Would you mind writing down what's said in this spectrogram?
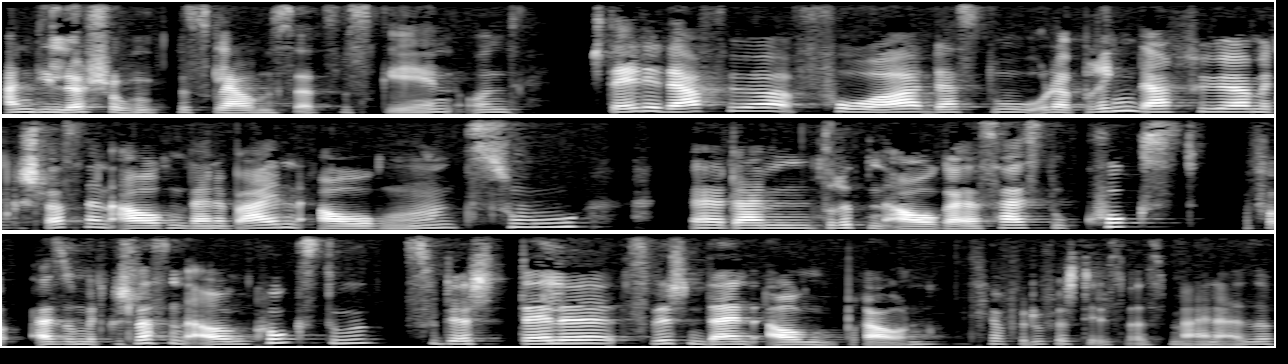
an die Löschung des Glaubenssatzes gehen und stell dir dafür vor, dass du oder bring dafür mit geschlossenen Augen deine beiden Augen zu äh, deinem dritten Auge. Das heißt, du guckst, also mit geschlossenen Augen guckst du zu der Stelle zwischen deinen Augenbrauen. Ich hoffe, du verstehst, was ich meine. Also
